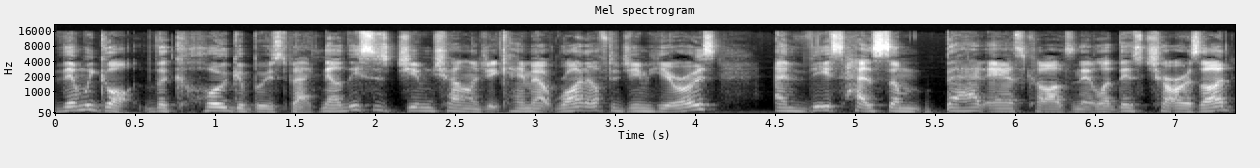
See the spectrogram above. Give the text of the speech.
Then we got the Koga Boost Pack. Now this is Gym Challenge. It came out right after Gym Heroes, and this has some badass cards in there. Like there's Charizard.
